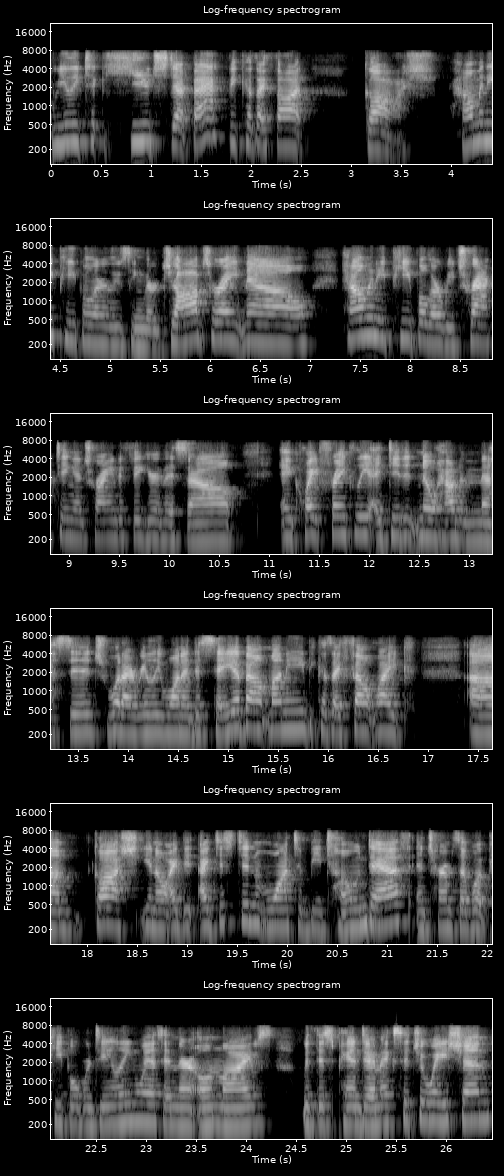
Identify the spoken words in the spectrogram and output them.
really took a huge step back because i thought gosh, how many people are losing their jobs right now? How many people are retracting and trying to figure this out? And quite frankly, I didn't know how to message what I really wanted to say about money because I felt like um, gosh, you know, I did, I just didn't want to be tone deaf in terms of what people were dealing with in their own lives with this pandemic situation.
